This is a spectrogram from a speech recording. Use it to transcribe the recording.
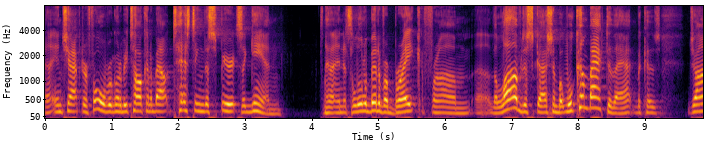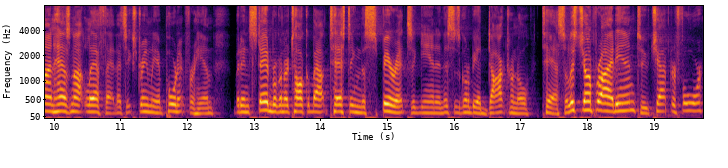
uh, in chapter 4, we're going to be talking about testing the spirits again. Uh, and it's a little bit of a break from uh, the love discussion, but we'll come back to that because John has not left that. That's extremely important for him. But instead, we're going to talk about testing the spirits again, and this is going to be a doctrinal test. So let's jump right into chapter 4,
